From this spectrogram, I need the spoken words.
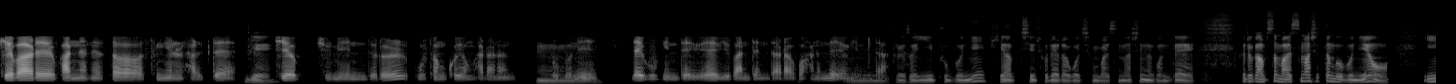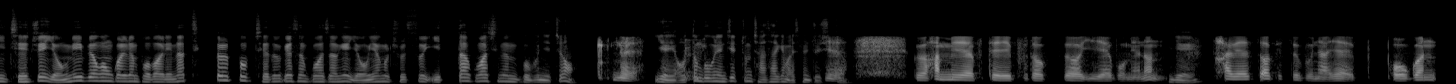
개발에 관련해서 승인을 할때 예. 지역 주민들을 우선 고용하라는 음. 부분이 내국인 대회에 위반된다라고 하는 내용입니다. 음, 그래서 이 부분이 비합치 조례라고 지금 말씀하시는 건데 그리고 앞서 말씀하셨던 부분이요. 이 제주의 영리병원 관련 법안이나 특별법 제도 개선 과정에 영향을 줄 수 있다고 하시는 부분이죠? 네. 예, 어떤 부분인지 좀 자세하게 말씀해 주시죠. 예. 그 한미 FTA 부속서 이에 보면은 예. 사회 서비스 분야에 보건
